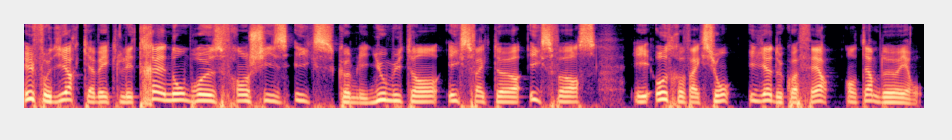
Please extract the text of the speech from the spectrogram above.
Il faut dire qu'avec les très nombreuses franchises X comme les New Mutants, X-Factor, X-Force et autres factions, il y a de quoi faire en termes de héros.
